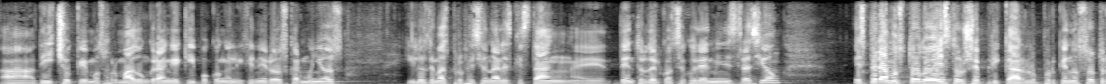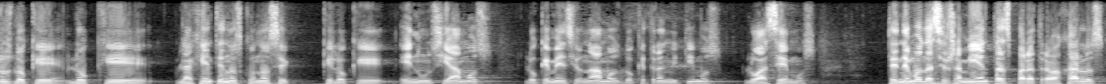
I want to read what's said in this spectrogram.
ha dicho que hemos formado un gran equipo con el ingeniero Oscar Muñoz y los demás profesionales que están eh, dentro del Consejo de Administración. Esperamos todo esto replicarlo, porque nosotros lo que, lo que la gente nos conoce, que lo que enunciamos, lo que mencionamos, lo que transmitimos, lo hacemos. Tenemos las herramientas para trabajarlos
